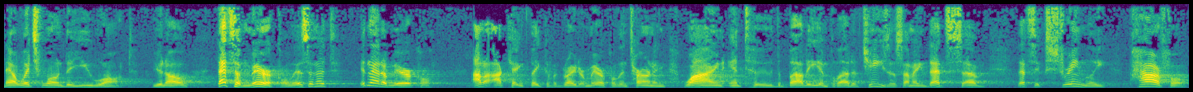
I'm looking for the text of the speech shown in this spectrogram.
Now, which one do you want? You know, that's a miracle, isn't it? Isn't that a miracle? I, I, can't think of a greater miracle than turning wine into the body and blood of Jesus. I mean, that's uh, that's extremely powerful.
